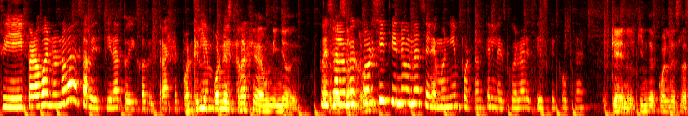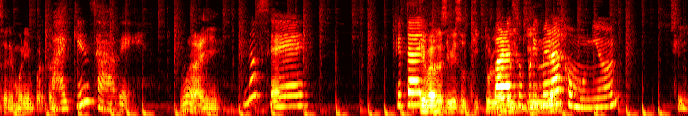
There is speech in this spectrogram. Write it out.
Sí, pero bueno, no vas a vestir a tu hijo de traje por ¿Por qué le pones ¿no? traje a un niño de Pues a lo mejor si tiene una ceremonia importante en la escuela le tienes que comprar. que en el kinder cuál es la ceremonia importante? Ay, quién sabe. No hay. No sé. ¿Qué tal? Que va a recibir su título Para del su kinder? primera comunión. Sí.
